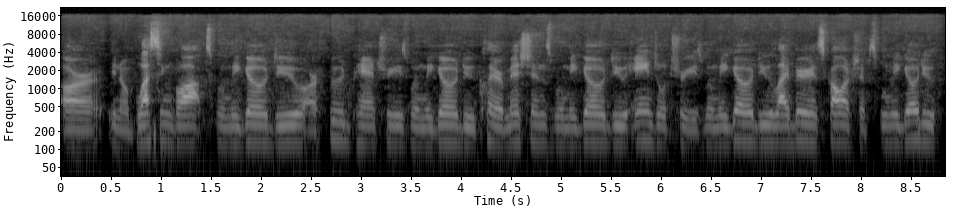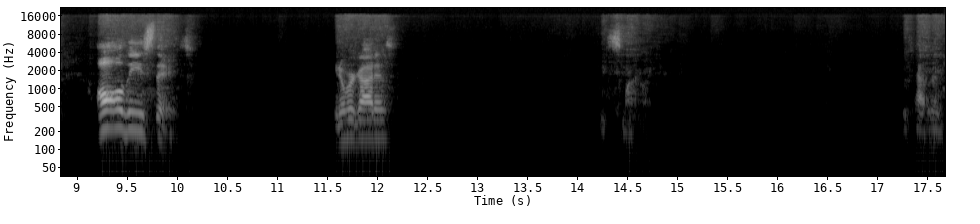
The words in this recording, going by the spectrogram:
our you know blessing blocks, when we go do our food pantries, when we go do Claire missions, when we go do angel trees, when we go do Liberian scholarships, when we go do all these things, you know where God is? He's smiling. He's having a joy.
